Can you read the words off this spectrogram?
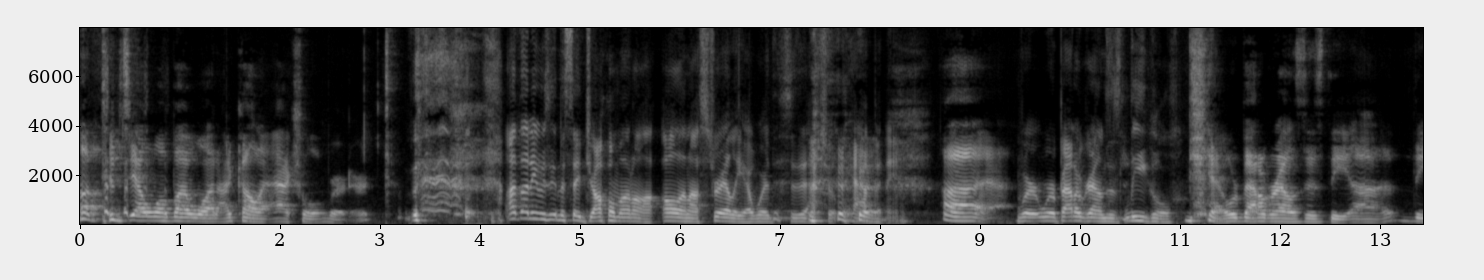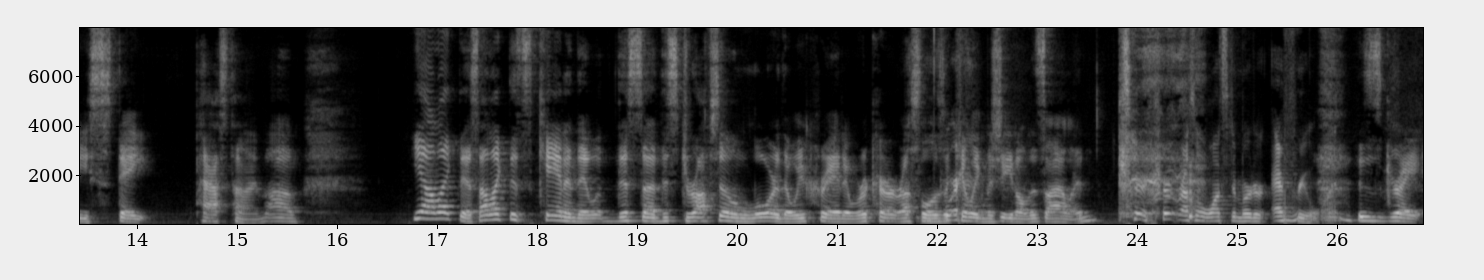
up to jail one by one. I call it actual murder. I thought he was gonna say drop them on all, all in Australia where this is actually happening, Uh, where where battlegrounds is legal. yeah, where battlegrounds is the uh, the state pastime. Um, yeah, I like this. I like this canon that this uh, this drop zone lore that we've created, where Kurt Russell is a killing machine on this island. Kurt, Russell wants to murder everyone. This is great.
